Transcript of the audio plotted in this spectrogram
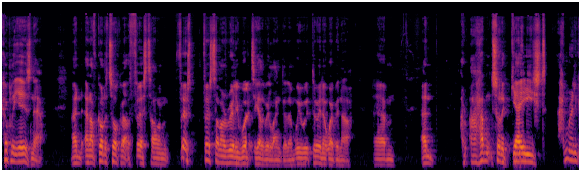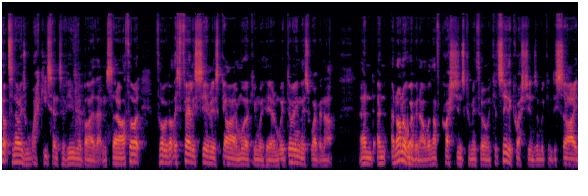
couple of years now. And, and I've got to talk about the first time, first first time I really worked together with Langdon, and we were doing a webinar, um, and I, hadn't sort of gauged, I hadn't really got to know his wacky sense of humour by then. So I thought, thought we've got this fairly serious guy I'm working with here, and we're doing this webinar. And, and, and on a webinar, we'll have questions coming through, and we can see the questions, and we can decide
